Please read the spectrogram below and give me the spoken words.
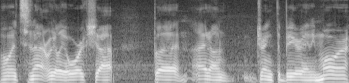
well, it's not really a workshop. But I don't drink the beer anymore,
